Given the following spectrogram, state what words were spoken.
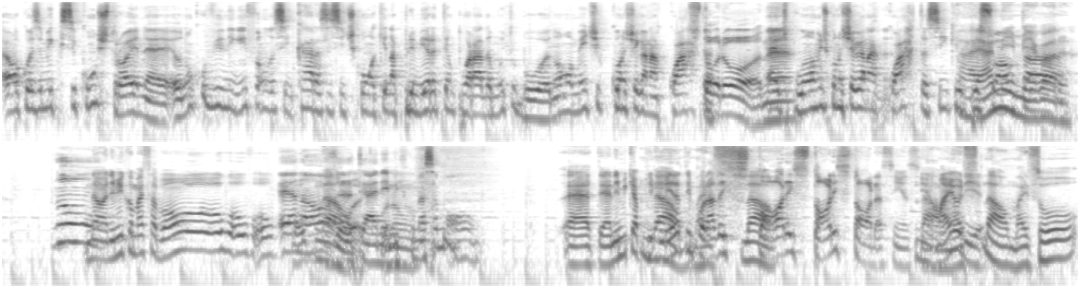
é uma coisa meio que se constrói, né? Eu nunca ouvi ninguém falando assim, cara, essa sitcom aqui na primeira temporada é muito boa. Normalmente, quando chega na quarta. Estourou, né? É, tipo, normalmente quando chega na quarta, assim, que o Ah, é pessoal. anime tá... agora. Não. Não, anime começa bom ou. ou, ou É, ou não, não, é, tem anime não- que começa bom. É, tem anime que a primeira Não, temporada mas- estoura, estoura, estoura, assim, assim, a maioria. Mas, não, mas o.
